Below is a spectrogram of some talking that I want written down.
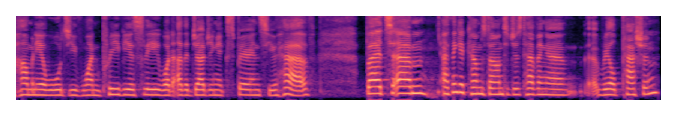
how many awards you've won previously, what other judging experience you have. But um, I think it comes down to just having a, a real passion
